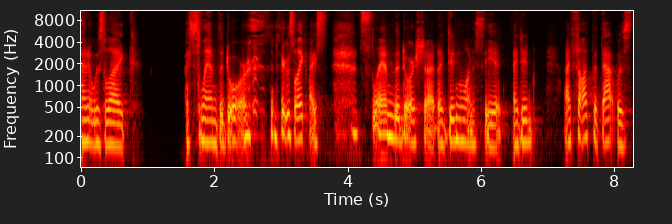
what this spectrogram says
and it was like I slammed the door. it was like I slammed the door shut. I didn't want to see it. I did. I thought that that was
